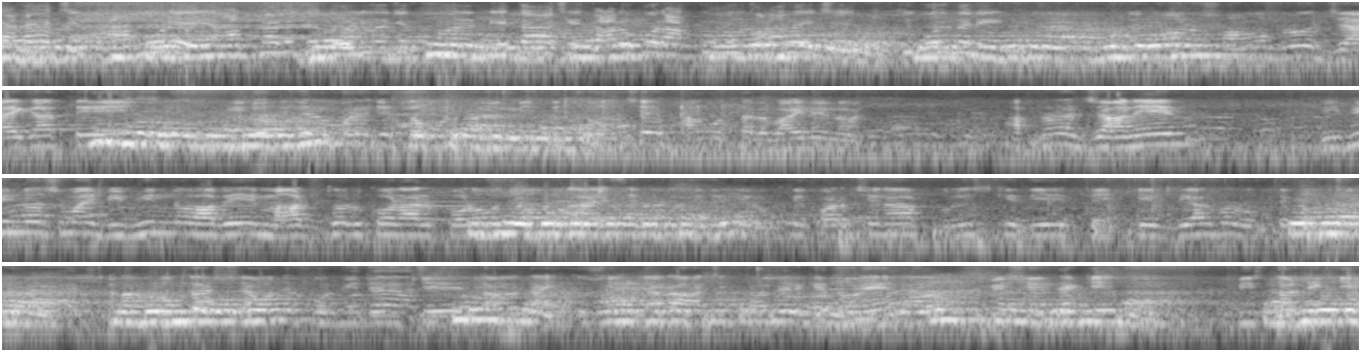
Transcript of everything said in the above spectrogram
দেখা যাচ্ছে ভাঙড়ে যে নেতা আছে, তার উপর আক্রমণ করা হয়েছে। সমগ্র জায়গাতেই বিরোধীদের উপরে যে দমন নীতি চলছে ভাঙর তার বাইরে নয়। আপনারা জানেন, বিভিন্ন সময় বিভিন্নভাবে মারধর করার পরও যখন আইএসএফ কর্মীদেরকে রুখতে পারছে না, পুলিশকে দিয়ে ফেক কেস দেওয়ার পর রুখতে পারছে না এখন প্রকাশ্যে আমাদের কর্মীদেরকে, তারা দায়িত্বশীল যারা আছে, তাদেরকে ধরে মেশিন থেকে পিস্তল দেখিয়ে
